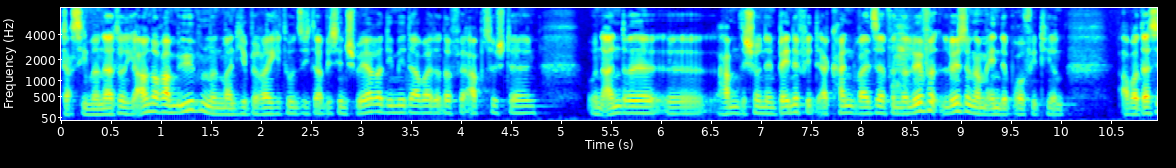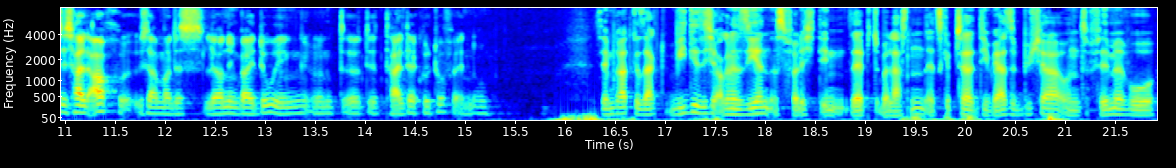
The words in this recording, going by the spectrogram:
da sind wir natürlich auch noch am Üben und manche Bereiche tun sich da ein bisschen schwerer, die Mitarbeiter dafür abzustellen. Und andere äh, haben schon den Benefit erkannt, weil sie von der Lö Lösung am Ende profitieren. Aber das ist halt auch, ich sag mal, das Learning by Doing und äh, der Teil der Kulturveränderung. Sie haben gerade gesagt, wie die sich organisieren, ist völlig denen selbst überlassen. Jetzt gibt es ja diverse Bücher und Filme, wo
